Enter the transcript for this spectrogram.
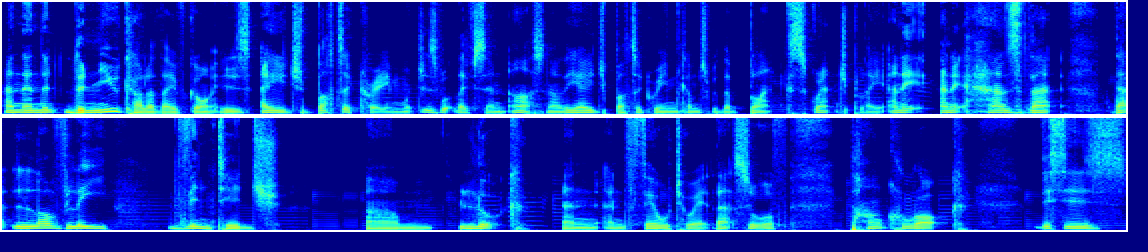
And then the, the new colour they've got is aged buttercream, which is what they've sent us. Now the aged buttercream comes with a black scratch plate, and it and it has that that lovely vintage um, look and and feel to it. That sort of punk rock. This is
